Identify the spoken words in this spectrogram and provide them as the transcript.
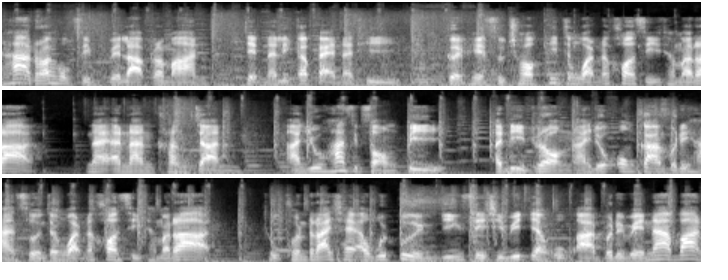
2560 เวลาประมาณ7นาฬิกา8นาที เกิดเหตุสุดช็อกที่จังหวัดนครศรีธรรมราช นายอนันต์คลังจันทร์ อายุ 52 ปี อดีตรองนายกองค์การบริหารส่วนจังหวัดนครศรีธรรมราช ถูกคนร้ายใช้อาวุธปืนยิงเสียชีวิตอย่างอุกอาจบริเวณหน้าบ้าน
